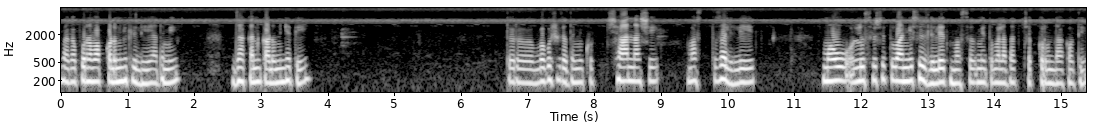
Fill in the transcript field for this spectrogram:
बघा पूर्ण वाफ काढून घेतलेली आहे. आता मी झाकण काढून घेते. तर बघू शकता तुम्ही खूप छान अशी मस्त झालेली आहेत. मऊ लुसलुशीत वांगे शिजलेले आहेत. मस्त मी तुम्हाला आता चेक करून दाखवते.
